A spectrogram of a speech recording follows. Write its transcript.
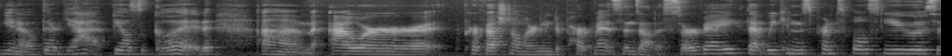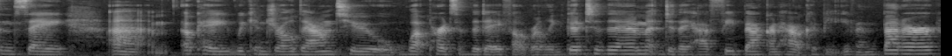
you know, there, yeah, it feels good. Um, our professional learning department sends out a survey that we can, as principals, use and say, um, okay, we can drill down to what parts of the day felt really good to them. Do they have feedback on how it could be even better?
